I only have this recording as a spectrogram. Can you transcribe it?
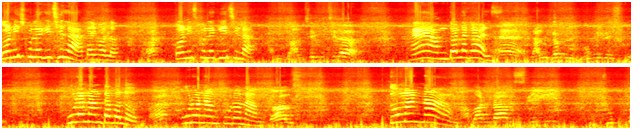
কোন স্কুলে গিয়েছিলা? তাই বলো। কোন স্কুলে গিয়েছিলা? হ্যাঁ আমতলা গার্লস। হ্যাঁ পুরো নামটা বলো। হ্যাঁ? পুরো নাম পুরো নাম। তোমার নাম? আমার নাম শ্রী যুক্ত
